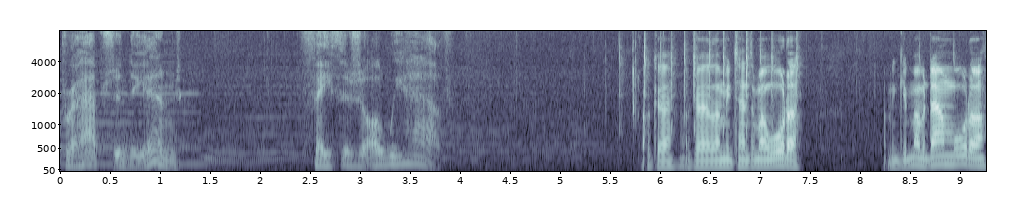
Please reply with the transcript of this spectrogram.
Perhaps in the end, faith is all we have. Okay, okay, let me tend to my water. Let me get my damn water.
